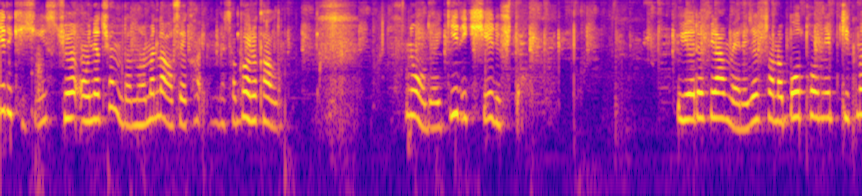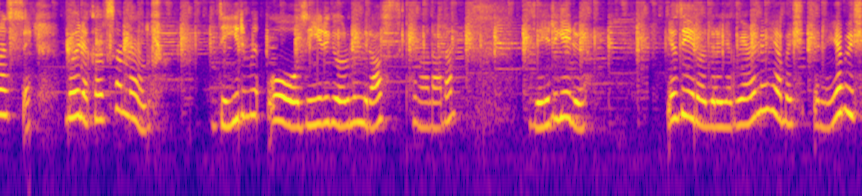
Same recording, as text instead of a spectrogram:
7 kişiyiz. Şöyle oynatıyorum da normalde AFK. Mesela böyle kaldım. Ne oluyor? 7 kişiye düştü. Uyarı falan verecek. Sonra bot oynayıp gitmezse böyle kalırsa ne olur? Zehir mi? Oo zehiri gördüm biraz kenarlardan. Zehir geliyor. Ya zehir öldürecek yani ya 5 yani ya 5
